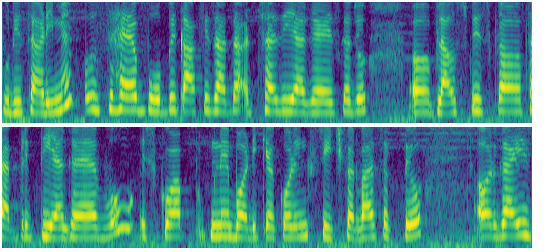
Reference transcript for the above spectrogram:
पूरी साड़ी में। उस है, वो भी काफ़ी ज़्यादा अच्छा दिया गया है। इसका जो ब्लाउज पीस का फैब्रिक दिया गया है वो, इसको आप अपने बॉडी के अकॉर्डिंग स्टिच करवा सकते हो। और guys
